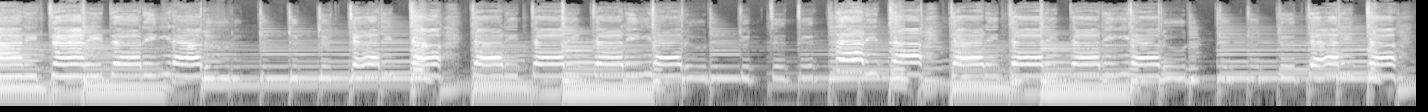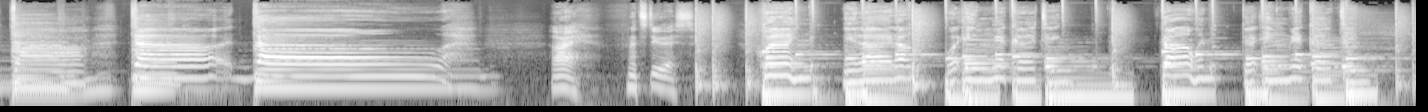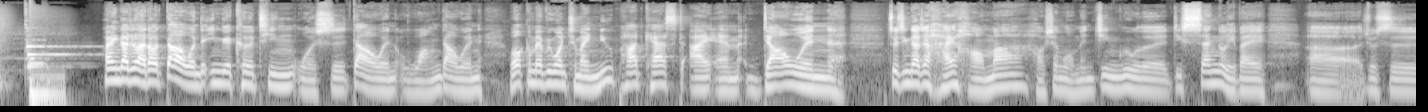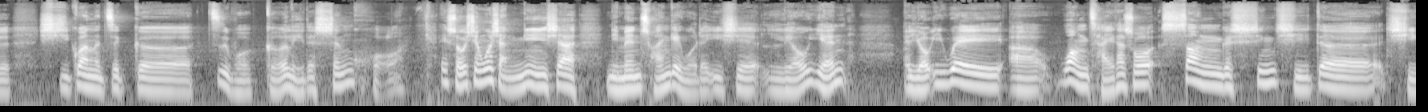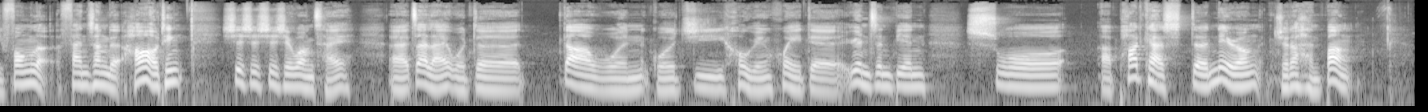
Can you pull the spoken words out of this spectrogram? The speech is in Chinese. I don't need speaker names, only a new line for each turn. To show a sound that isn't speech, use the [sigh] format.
哒哩哒哩哒哩哒噜噜嘟嘟嘟哒哩哒，哒哩哒哩哒哩哒噜噜嘟嘟嘟哒哩哒，哒哩哒哩哒哩哒噜噜嘟嘟嘟哒哩哒，哒哒哒。All right, let's do this. 欢迎你来到我音乐客厅，大文的音乐客厅。 欢迎大家来到大文的音乐客厅，我是大文王大文。Welcome everyone to my new podcast. I am Darwin。最近大家还好吗？好像我们进入了第三个礼拜，呃，就是习惯了这个自我隔离的生活。诶，首先我想念一下你们传给我的一些留言。有一位呃旺财，他说上个星期的起风了，翻唱的好好听，谢谢谢谢旺财。呃，再来我的大文国际后援会的认真编说，呃，Podcast 的内容觉得很棒，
